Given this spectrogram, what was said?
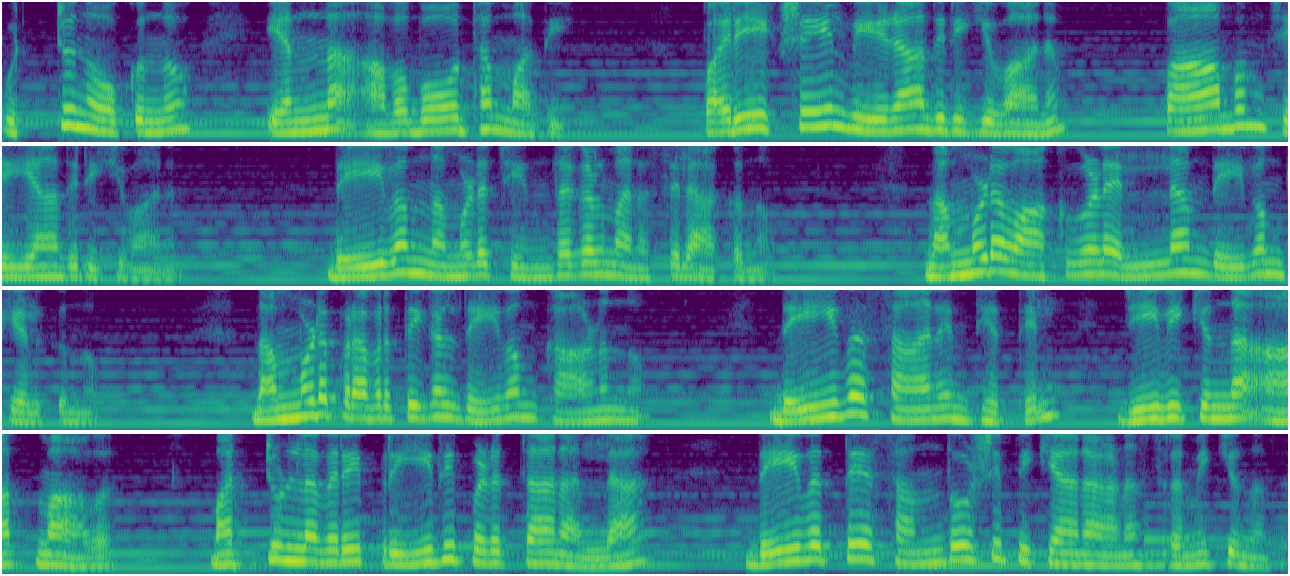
ഉറ്റുനോക്കുന്നു എന്ന അവബോധം മതി. പരീക്ഷയിൽ വീഴാതിരിക്കുവാനും പാപം ചെയ്യാതിരിക്കുവാനും. ദൈവം നമ്മുടെ ചിന്തകൾ മനസ്സിലാക്കുന്നു. നമ്മുടെ വാക്കുകളെല്ലാം ദൈവം കേൾക്കുന്നു. നമ്മുടെ പ്രവൃത്തികൾ ദൈവം കാണുന്നു. ദൈവ സാന്നിധ്യത്തിൽ ജീവിക്കുന്ന ആത്മാവ് മറ്റുള്ളവരെ പ്രീതിപ്പെടുത്താനല്ല ദൈവത്തെ സന്തോഷിപ്പിക്കാനാണ് ശ്രമിക്കുന്നത്.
